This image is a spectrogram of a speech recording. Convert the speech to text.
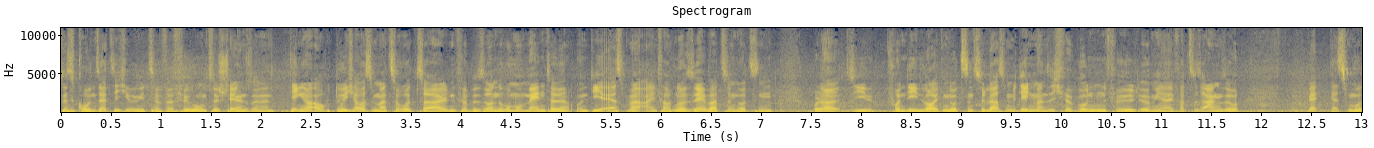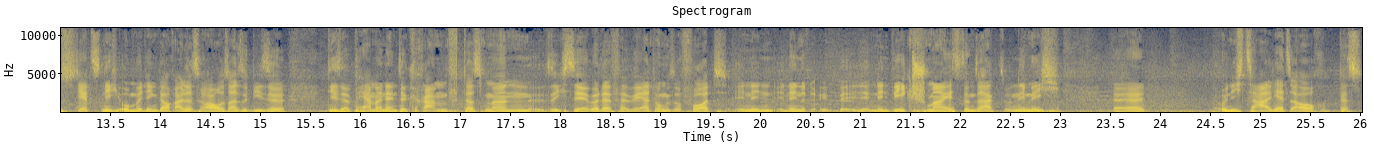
das grundsätzlich irgendwie zur Verfügung zu stellen, sondern Dinge auch durchaus mal zurückzuhalten für besondere Momente und die erstmal einfach nur selber zu nutzen oder sie von den Leuten nutzen zu lassen, mit denen man sich verbunden fühlt, irgendwie einfach zu sagen so, das muss jetzt nicht unbedingt auch alles raus. Also diese, dieser permanente Krampf, dass man sich selber der Verwertung sofort in den, in den, in den Weg schmeißt und sagt, so nimm ich. Äh, und ich zahle jetzt auch, das,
